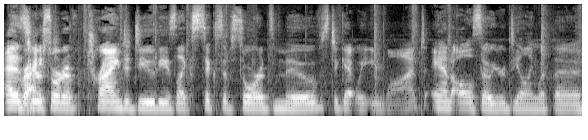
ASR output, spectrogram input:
as you're sort of trying to do these like six of swords moves to get what you want and also you're dealing with the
